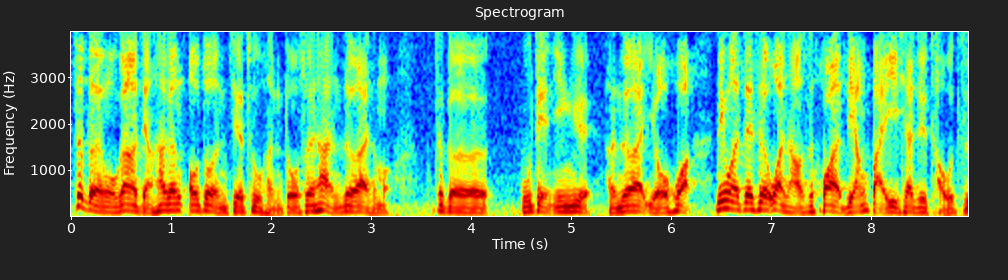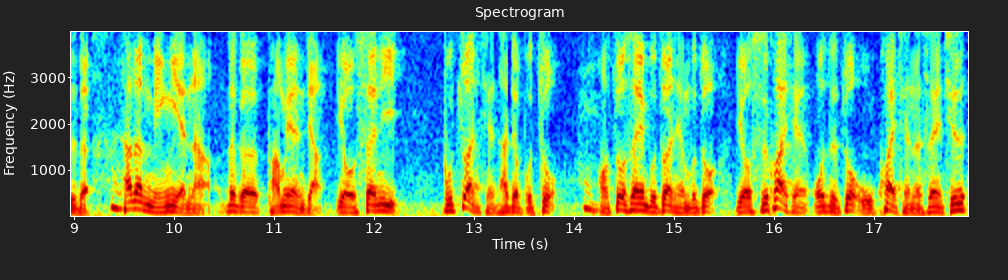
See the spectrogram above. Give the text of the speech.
这个人我刚才讲，他跟欧洲人接触很多，所以他很热爱什么？这个古典音乐，很热爱油画。另外这次万豪是花了两百亿下去投资的，他的名言呢，这个旁边人讲有生意。不赚钱他就不做，哦，做生意不赚钱不做，有十块钱我只做五块钱的生意，其实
